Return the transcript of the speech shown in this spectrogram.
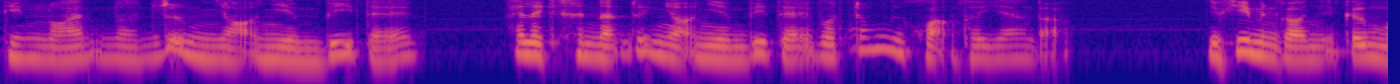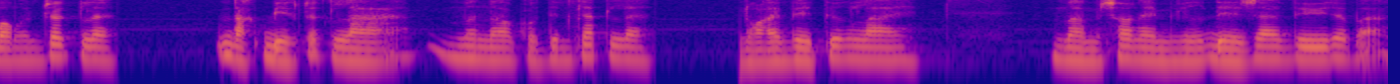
tiếng nói nó rất là nhỏ nhiệm vi tế, hay là cái hình ảnh rất nhỏ nhiệm vi tế vào trong cái khoảng thời gian đó. Nhiều khi mình có những cơn mộng rất là đặc biệt, rất lạ, mà nó có tính cách là nói về tương lai, mà sau này mình đề ra view đó bạn.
